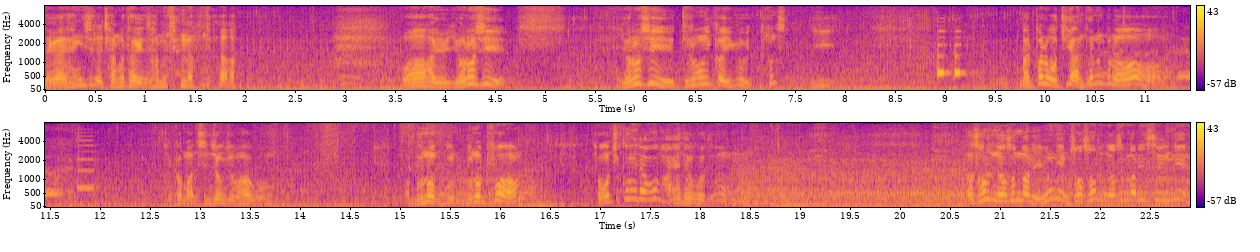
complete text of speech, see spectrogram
내가 행실을 잘못하긴 잘못했나 보다. 와 여럿이 여럿이 들어오니까 이거 혼, 이 말빨로 어떻게 안 되는구나. 잠깐만 진정 좀 하고. 아, 문어 문, 문어 포함? 저건 쭈꾸미라고 봐야 되거든. 나 36마리. 형님 저 36마리 있어요 형님.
